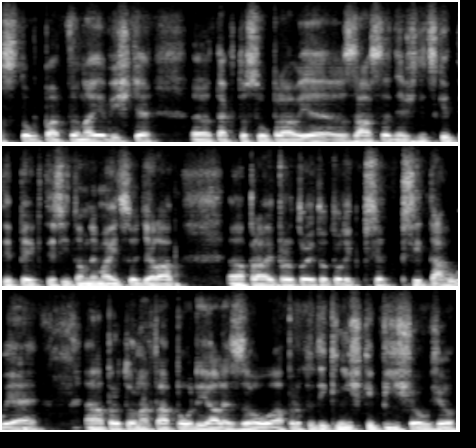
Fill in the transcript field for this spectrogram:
stoupat na jeviště, uh, tak to jsou právě zásadně vždycky typy, kteří tam nemají co dělat. A právě proto je to tolik před, přitahuje, a proto na ta pódia lezou a proto ty knížky píšou, že jo?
